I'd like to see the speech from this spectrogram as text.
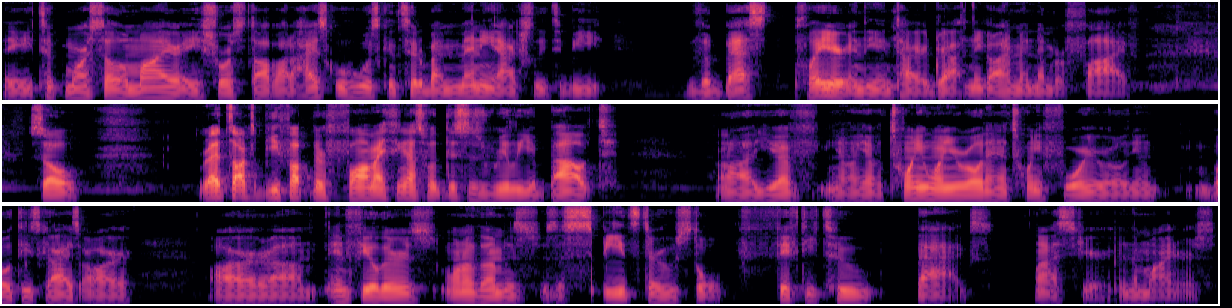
They took Marcelo Meyer, a shortstop out of high school, who was considered by many actually to be the best player in the entire draft, and they got him at number five. So, Red Sox beef up their farm. I think that's what this is really about. Uh, you have you know you have a 21 year old and a 24 year old. You know both these guys are are um, infielders. One of them is, is a speedster who stole 52 bags last year in the minors,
